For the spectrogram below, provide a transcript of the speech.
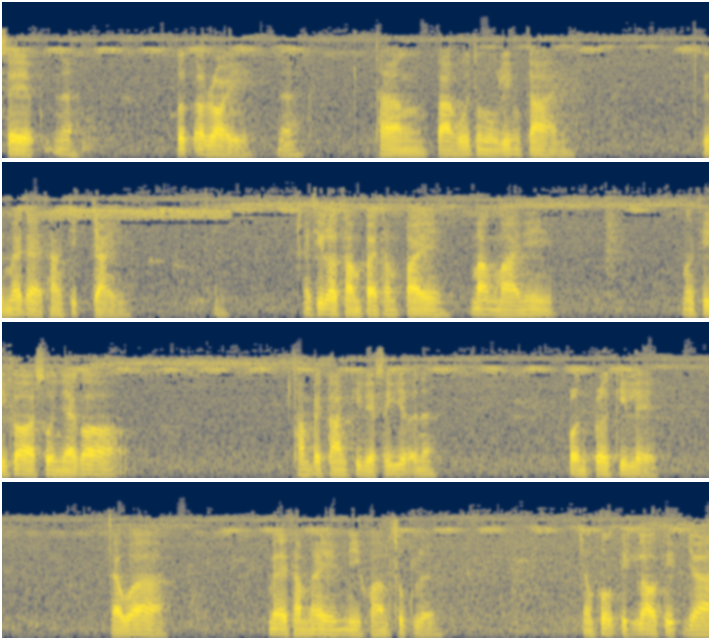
เสพนะรสอร่อยนะทางตาหูจมูกลิ้นกาย หรือแม้แต่ทางจิตใจไอ้ที่เราทำไปทำไปมากมายนี่ บางทีก็ส่วนใหญ่ก็ทำไปตามกิเลสซะเยอะนะปลนเปลือกิเลส แต่ว่าไม่ได้ทำให้มีความสุขเลย อย่างพวกติดเหล้าติดยา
